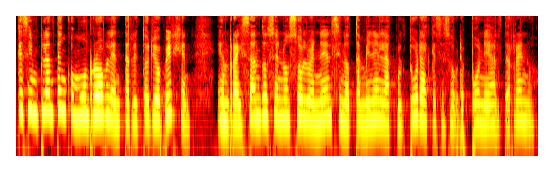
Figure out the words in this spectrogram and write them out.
que se implantan como un roble en territorio virgen, enraizándose no solo en él, sino también en la cultura que se sobrepone al terreno.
